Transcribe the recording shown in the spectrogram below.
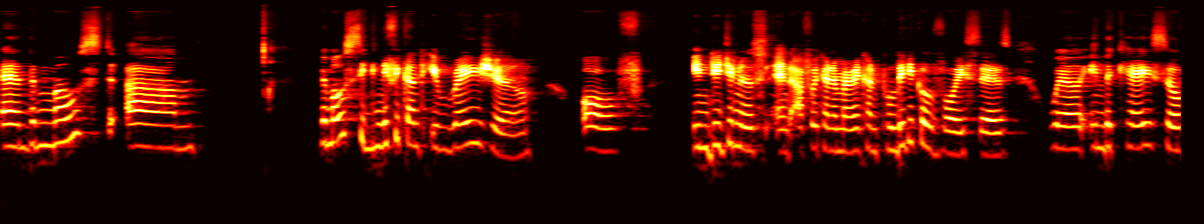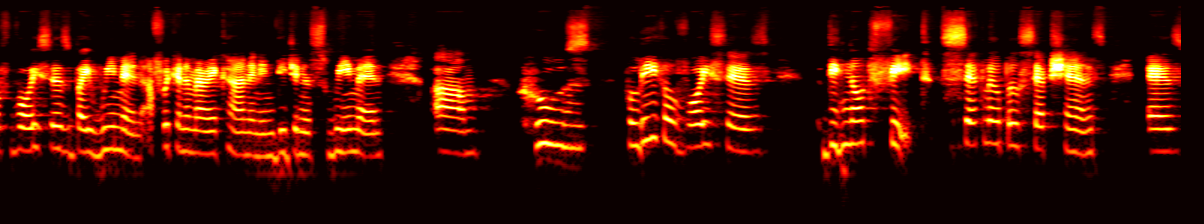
And the most, um, the most significant erasure of indigenous and African American political voices were in the case of voices by women, African American and indigenous women, um, whose political voices did not fit settler perceptions as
